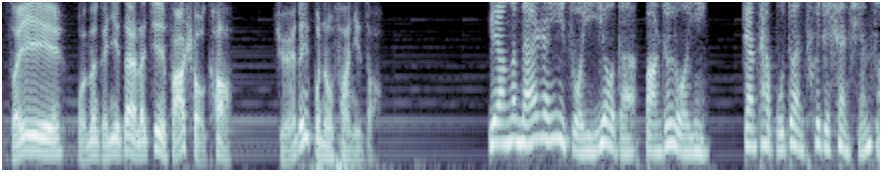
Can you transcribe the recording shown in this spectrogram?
所以我们给你带了禁法手铐，绝对不能放你走。两个男人一左一右的绑着罗印，将他不断推着向前走。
